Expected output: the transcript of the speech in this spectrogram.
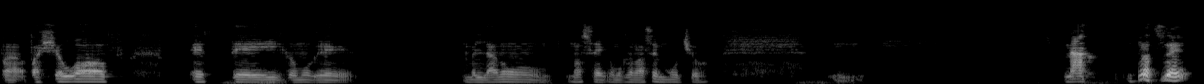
para show off, este, y como que en verdad no, no sé, como que no hacen mucho. Y nada, no sé.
